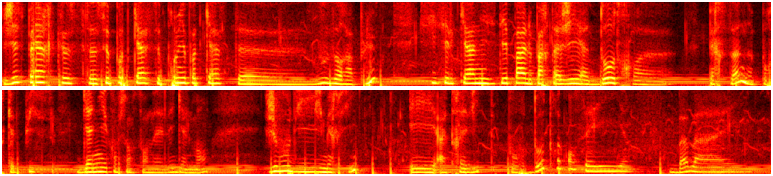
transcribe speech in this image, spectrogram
J'espère que ce, podcast, ce premier podcast, euh, vous aura plu. Si c'est le cas, n'hésitez pas à le partager à d'autres euh, personnes pour qu'elles puissent gagner confiance en elles également. Je vous dis merci et à très vite pour d'autres conseils. Bye bye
